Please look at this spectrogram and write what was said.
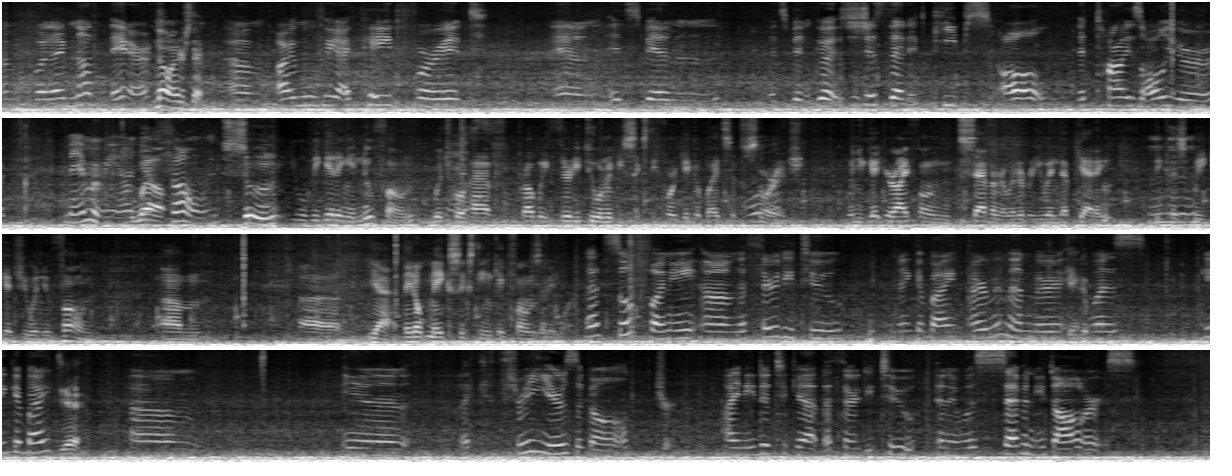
um, but I'm not there. No, I understand. um, iMovie. I paid for it, and it's been it's been good. It's just that it keeps all it ties all your memory on Well, your phone. Soon you will be getting a new phone, which will have probably 32 or maybe 64 gigabytes of storage. When you get your iPhone 7 or whatever you end up getting, because Mm-hmm. we get you a new phone, um, uh, yeah, they don't make 16 gig phones anymore. That's so funny. Um, the 32 megabyte. I remember it was gigabyte. Yeah. Um, in like three years ago, Sure. I needed to get a 32, and it was seventy dollars.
